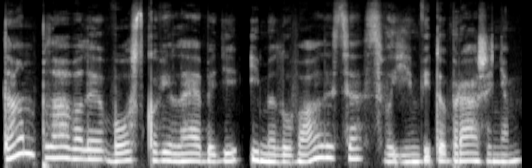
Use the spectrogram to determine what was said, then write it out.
Там плавали воскові лебеді і милувалися своїм відображенням.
